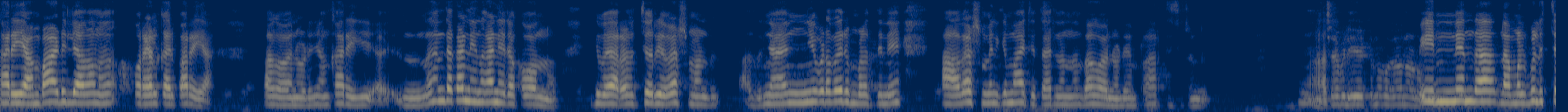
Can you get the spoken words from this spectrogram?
കരയാൻ പാടില്ല എന്നാണ് കുറേ ആൾക്കാർ പറയുക ഭഗവാനോട് ഞാൻ കരയി ഇന്ന് എന്റെ കണ്ണീന്ന് കണ്ണീരൊക്കെ വന്നു. എനിക്ക് വേറെ ചെറിയ വിഷമമുണ്ട്. അത് ഞാൻ ഇനി ഇവിടെ വരുമ്പോഴത്തേന് ആ വിഷമം എനിക്ക് മാറ്റി എന്ന് ഭഗവാനോട് ഞാൻ പ്രാർത്ഥിച്ചിട്ടുണ്ട്. പിന്നെന്താ നമ്മൾ വിളിച്ച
